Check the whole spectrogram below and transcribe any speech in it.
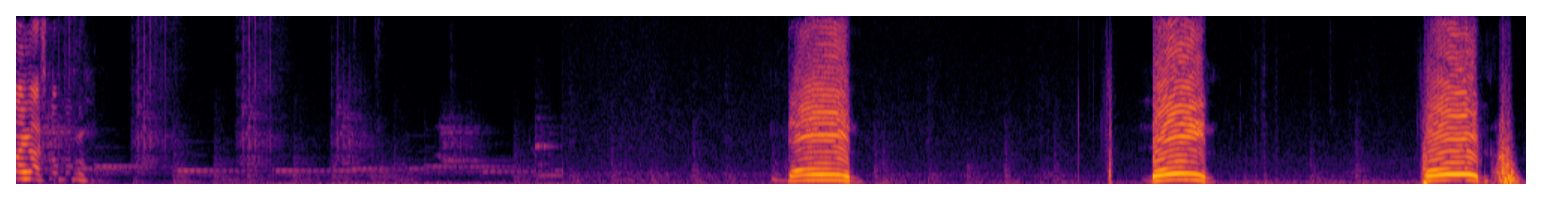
My glass, go, go, go. Dame! Dame! Dame!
